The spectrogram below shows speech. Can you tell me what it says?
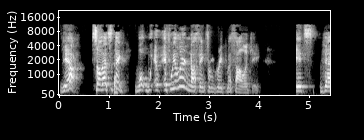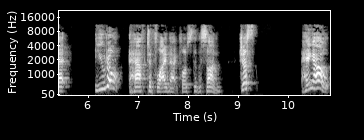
Yeah. So that's the thing. What if we learn nothing from Greek mythology? It's that you don't have to fly that close to the sun. Just hang out,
